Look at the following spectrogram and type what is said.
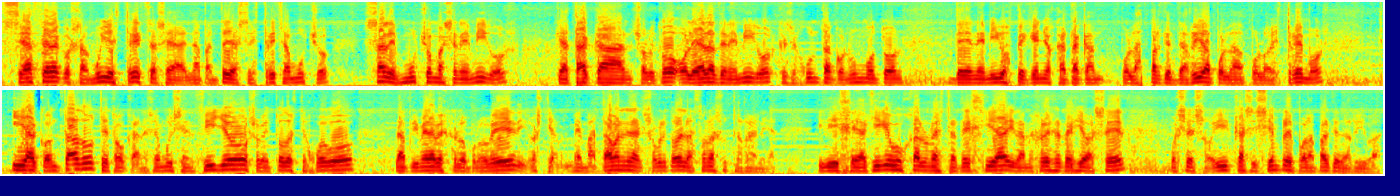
se hace la cosa muy estrecha, o sea, la pantalla se estrecha mucho, salen muchos más enemigos que atacan, sobre todo oleadas de enemigos que se juntan con un montón de enemigos pequeños que atacan por las partes de arriba, por, la, por los extremos. Y al contado te tocan. Es muy sencillo, sobre todo este juego. La primera vez que lo probé, digo, hostia, me mataban sobre todo en la zona subterránea. Y dije, aquí hay que buscar una estrategia y la mejor estrategia va a ser, pues eso, ir casi siempre por la parte de arriba,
